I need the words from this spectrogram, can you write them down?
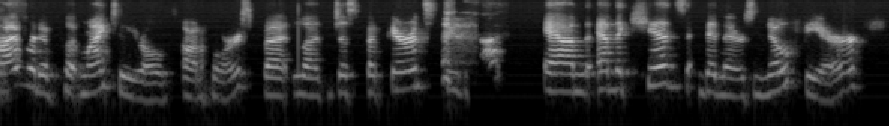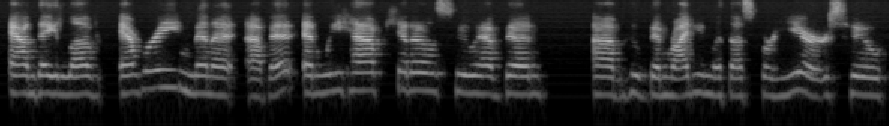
I would have put my two year old on a horse, but just but parents do that and and the kids then there's no fear and they love every minute of it. And we have kiddos who have been um, who've been riding with us for years who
